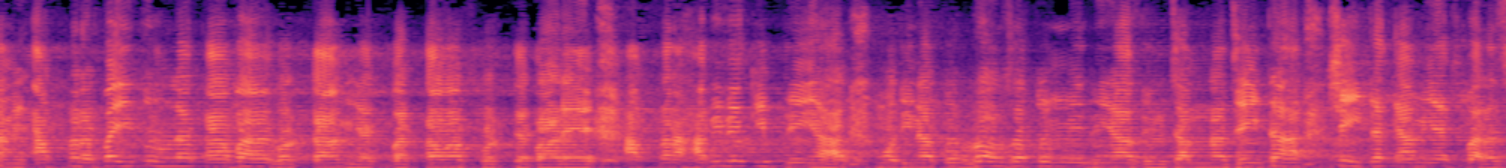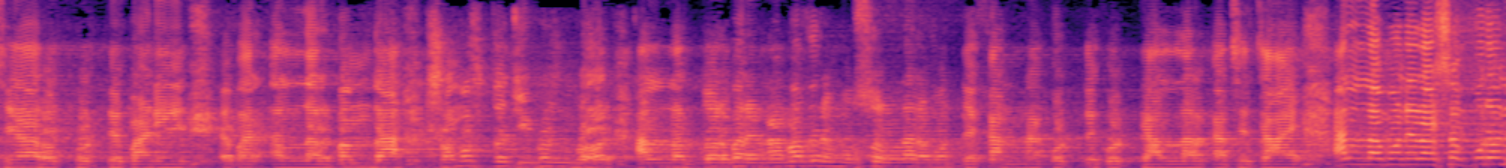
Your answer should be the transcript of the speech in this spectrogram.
আমি আপনার বাইতুল্লাহ কাবা ঘরটা আমি একবার তাওয়াফ করতে পারে। আপনার হাবিবে কি প্রিয়ার মদিনাতুর রওজাতুল মিদিয়াতুল জান্নাহ যেইটা, সেইটাকে আমি একবার জিয়ারত করতে পারি। এবার আল্লাহর বান্দা সমস্ত জীবনভর আল্লাহর দরবারে নামাজের মুসল্লার মধ্যে কান্না করতে করতে আল্লাহর কাছে যায়। আল্লাহ মনের আশা পূরণ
